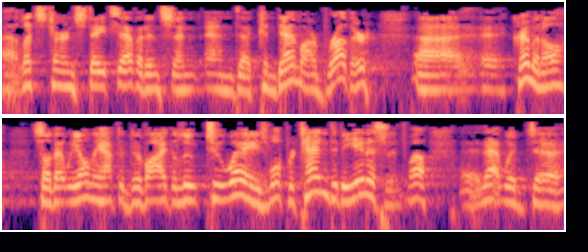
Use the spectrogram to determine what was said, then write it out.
uh, let's turn state's evidence and, and uh, condemn our brother, uh, criminal, so that we only have to divide the loot two ways. We'll pretend to be innocent. Well, uh, that would uh,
